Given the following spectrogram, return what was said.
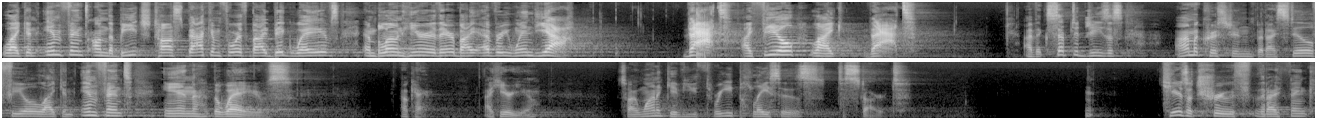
Like an infant on the beach, tossed back and forth by big waves and blown here or there by every wind? Yeah, that. I feel like that. I've accepted Jesus. I'm a Christian, but I still feel like an infant in the waves. Okay, I hear you. So I want to give you three places to start. Here's a truth that I think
